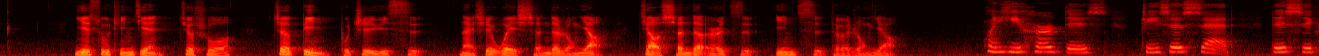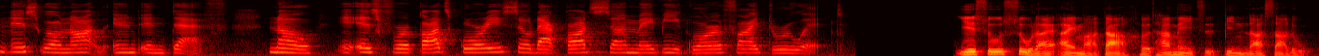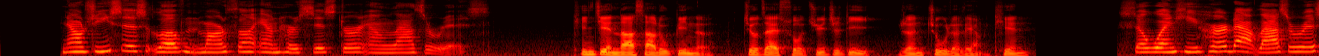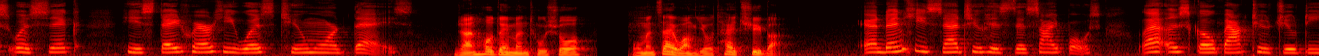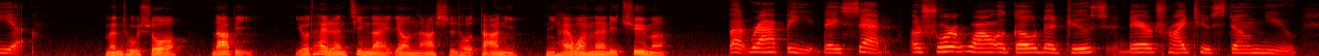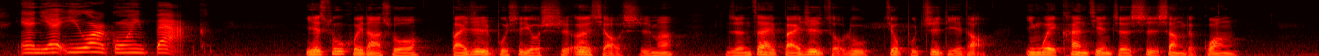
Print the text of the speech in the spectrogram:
”耶稣听见，就说：“这病不至于死，乃是为神的荣耀， 叫神的儿子因此得荣耀。” When he heard this, Jesus said, This sickness will not end in death. No, it is for God's glory, so that God's Son may be glorified through it. 耶稣素来爱马大和他妹子并拉萨路。 Now Jesus loved Martha and her sister and Lazarus. 听见拉萨路病了，就在所居之地 仍住了两天。So when he heard that Lazarus was sick, he stayed where he was two more days. 然后对门徒说：“我们再往犹太去吧。And then he said to his disciples, Let us go back to Judea. ”门徒说：“拉比，犹太人进来要拿石头打你，你还往那里去吗？But Rabbi, they said, a short while ago the Jews there tried to stone you, and yet you are going back. 耶稣回答说：“白日不是有十二小时吗？人在白日走路就不致跌倒，因为看见这世上的光。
